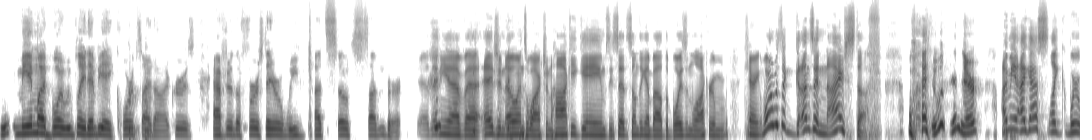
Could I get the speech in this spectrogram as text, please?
Me- Me and my boy, we played NBA courtside on a cruise after the first day where we got so sunburned. Yeah, then you have uh, Edge and Owens watching hockey games. He said something about the boys in the locker room carrying. What was the guns and knives stuff? What? It was in there. I mean, I guess like we're.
